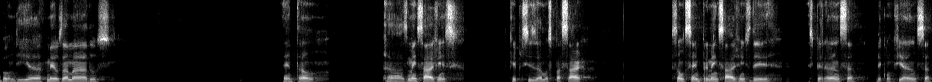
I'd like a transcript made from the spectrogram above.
Bom dia, meus amados. Então, as mensagens que precisamos passar são sempre mensagens de esperança, de confiança,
